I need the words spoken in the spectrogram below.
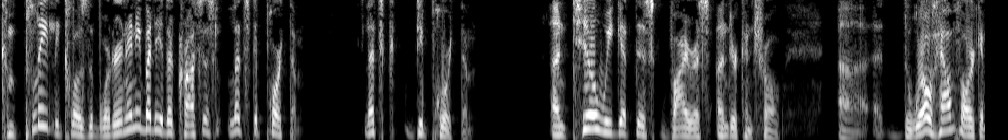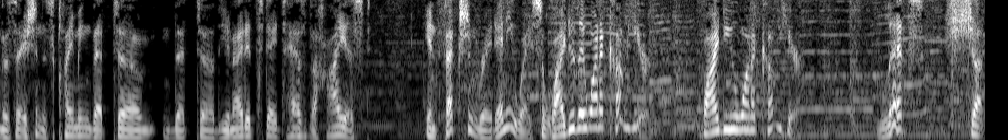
completely close the border and anybody that crosses, let's deport them. Let's deport them until we get this virus under control. Uh, the World Health Organization is claiming that um, that uh, the United States has the highest infection rate anyway. So why do they want to come here? Why do you want to come here? Let's shut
